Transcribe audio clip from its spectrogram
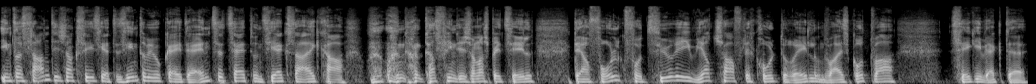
interessant ist noch gewesen, sie hat ein Interview gegeben der NZZ und sie hat gesagt, und, und das finde ich schon noch speziell, der Erfolg von Zürich wirtschaftlich, kulturell und weiß Gott was, sehe ich wegen der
